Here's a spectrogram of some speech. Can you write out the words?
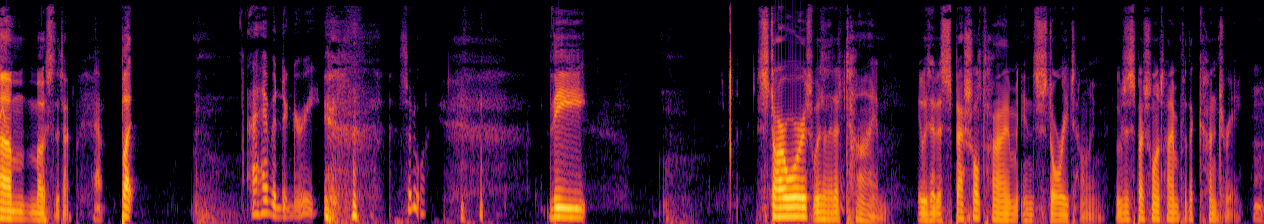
um, most of the time, Yep. but I have a degree. So do I. the Star Wars was at a time. It was at a special time in storytelling. It was a special time for the country. I mean,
